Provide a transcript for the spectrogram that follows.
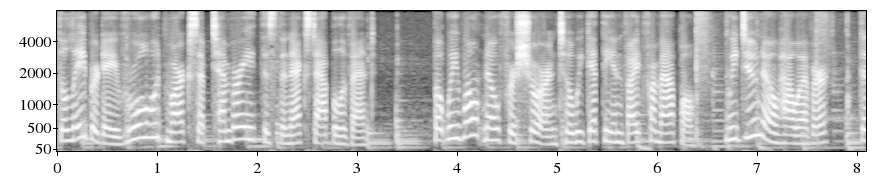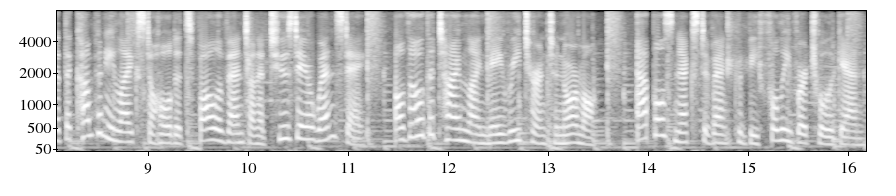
the Labor Day rule would mark September 8th as the next Apple event. But we won't know for sure until we get the invite from Apple. We do know, however, that the company likes to hold its fall event on a Tuesday or Wednesday, although the timeline may return to normal. Apple's next event could be fully virtual again.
